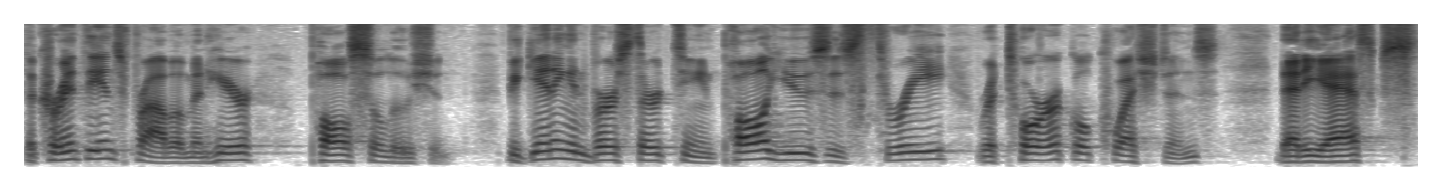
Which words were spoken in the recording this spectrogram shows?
the Corinthians' problem, and here, Paul's solution. Beginning in verse 13, Paul uses three rhetorical questions that he asks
